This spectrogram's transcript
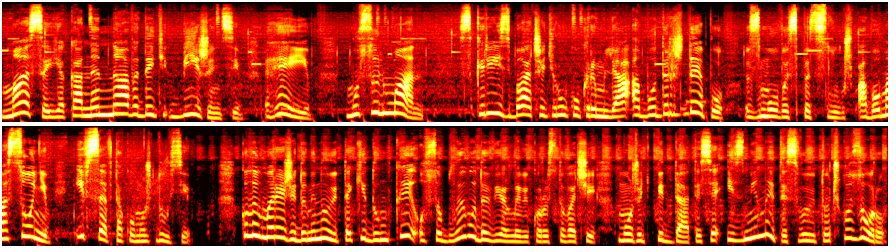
маси, яка ненавидить біженців, геїв, мусульман. Скрізь бачить руку Кремля або держдепу, змови спецслужб або масонів, і все в такому ж дусі. Коли в мережі домінують такі думки, особливо довірливі користувачі можуть піддатися і змінити свою точку зору.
